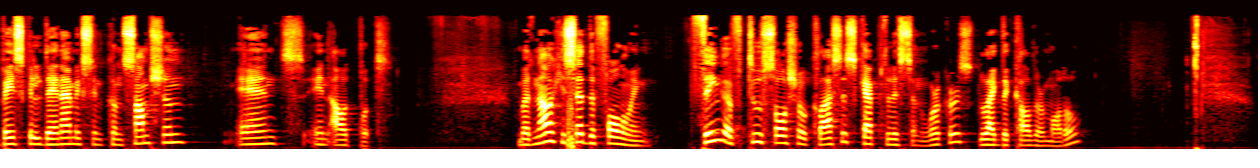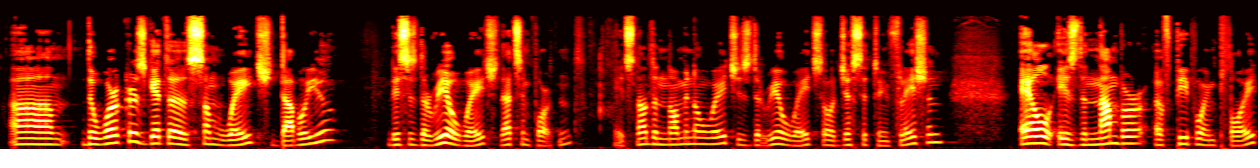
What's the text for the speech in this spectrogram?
basically dynamics in consumption and in output. But now he said the following Think of two social classes, capitalists and workers, like the Kaldor model. Um, the workers get uh, some wage, W. This is the real wage, that's important. It's not the nominal wage, it's the real wage, so adjusted to inflation. L is the number of people employed.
